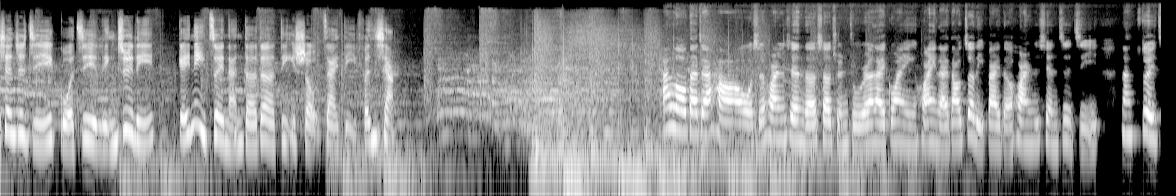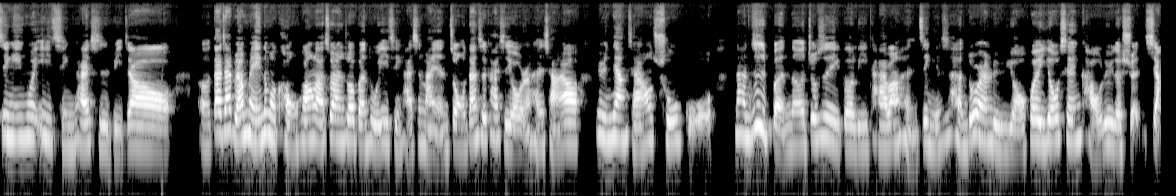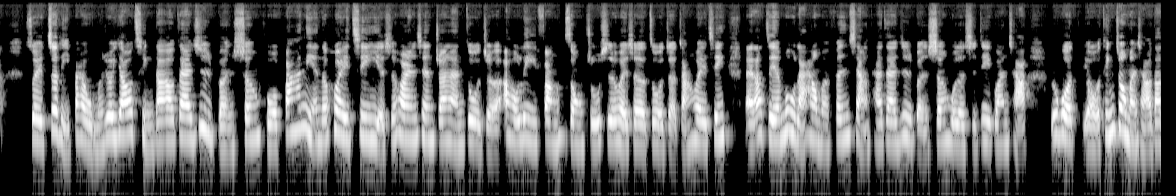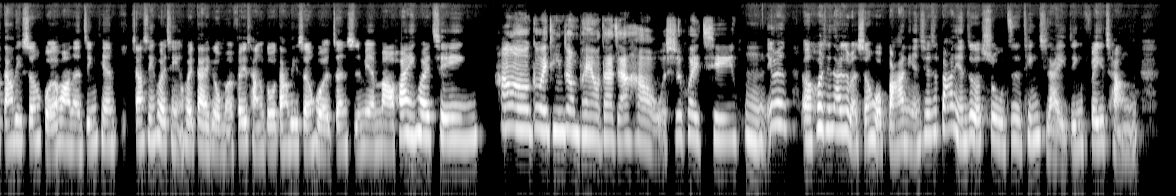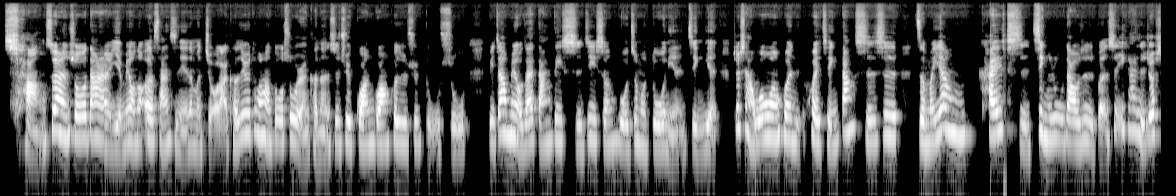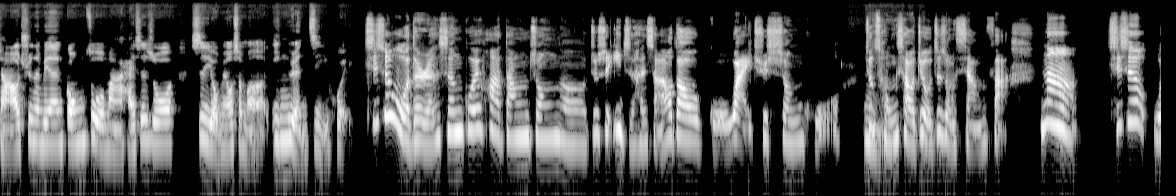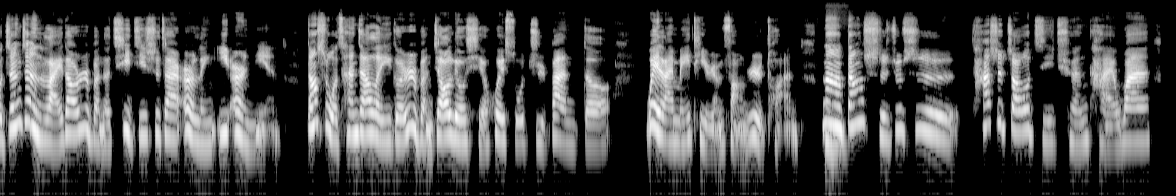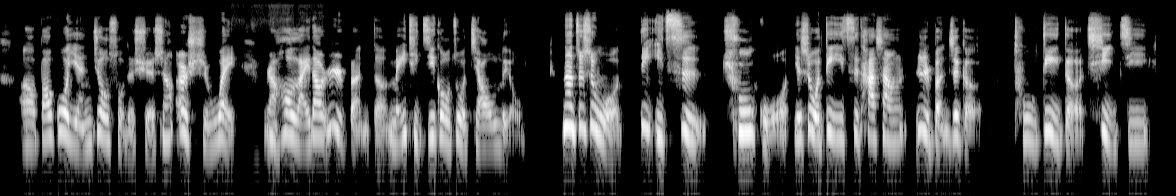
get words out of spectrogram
限制级国际零距离，给你最难得的第一手在地分享。Hello，大家好，我是换日线的社群主任赖冠颖，欢迎来到这礼拜的换日限制级。那最近因为疫情开始比较。呃，大家比较没那么恐慌了。虽然说本土疫情还是蛮严重，但是开始有人很想要酝酿，想要出国。那日本呢，就是一个离台湾很近，也是很多人旅游会优先考虑的选项。所以这礼拜我们就邀请到在日本生活八年的慧清，也是换人线专栏作者、奥利放送株式会社的作者张慧清，来到节目来和我们分享他在日本生活的实际观察。如果有听众们想要到当地生活的话呢，今天相信慧清也会带给我们非常多当地生活的真实面貌。欢迎慧清。Hello，各位听众朋友，大家好，我是慧清。嗯，因为呃，慧清在日本生活八年，其实八年这个数字听起来已经非常长。虽然说，当然也没有那二三十年那么久啦，可是因为通常多数人可能是去观光或者去读书，比较没有在当地实际生活这么多年的经验，就想问问慧慧卿，当时是怎么样开始进入到日本？是一开始就想要去那边工作吗？还是说是有没有什么因缘际会？其实我的人生规划当中呢，就是一直很想要到国外去生活，就从小就有这种想法。嗯。那其实我真正来到日本的契机是在二零一二年，当时我参加了一个日本交流协会所举办的未来媒体人访日团。那当时就是他是召集全台湾。呃，包括研究所的学生二十位，然后来到日本的媒体机构做交流。那这是我第一次出国，也是我第一次踏上日本这个土地的契机。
